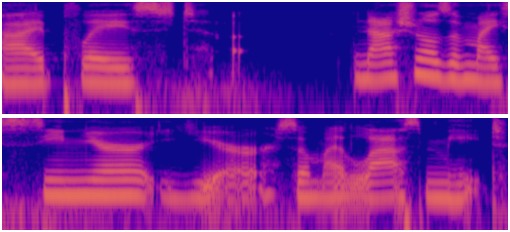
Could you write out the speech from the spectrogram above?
I placed uh, nationals of my senior year, so my last meet,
